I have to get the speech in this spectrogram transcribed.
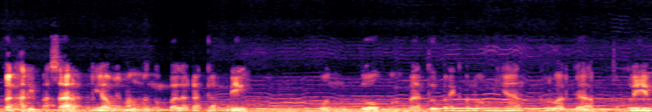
bukan hari pasar, beliau memang mengembalakan kambing untuk membantu perekonomian keluarga Abu Talib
